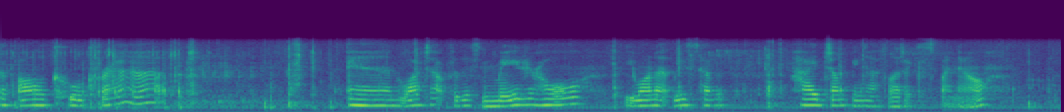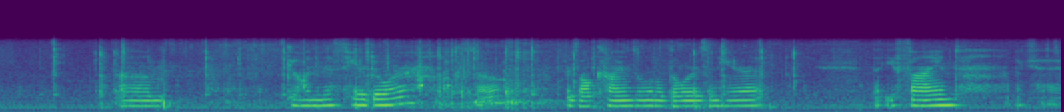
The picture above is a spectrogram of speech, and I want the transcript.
Pick up all cool crap. And watch out for this major hole. You want to at least have high jumping athletics by now. Um, go in this here door, so. There's all kinds of little doors in here that you find. Okay.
